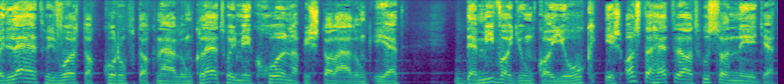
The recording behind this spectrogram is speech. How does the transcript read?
hogy lehet, hogy voltak korruptak nálunk, lehet, hogy még holnap is találunk ilyet, de mi vagyunk a jók, és azt a 76-24-et,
